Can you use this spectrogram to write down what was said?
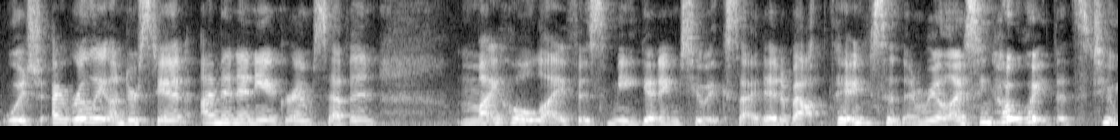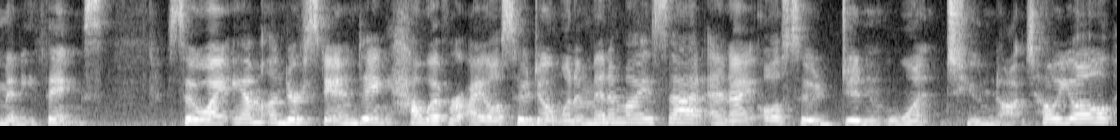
which I really understand. I'm an Enneagram 7. My whole life is me getting too excited about things and then realizing, oh wait, that's too many things. So I am understanding, however, I also don't want to minimize that and I also didn't want to not tell y'all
